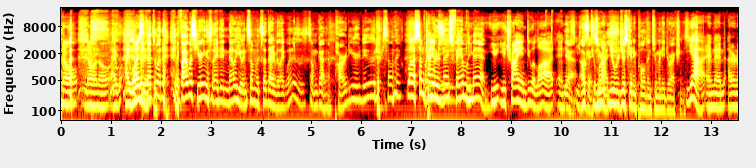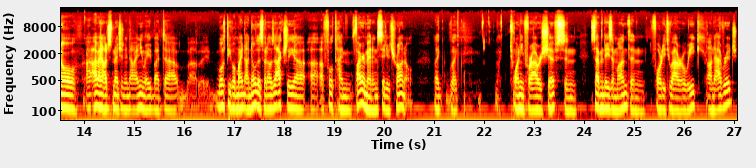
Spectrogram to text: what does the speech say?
no, no, no. I, I wasn't. that's what if I was hearing this and I didn't know you and someone said that I'd be like, "What is this? Some kind of partier dude or something?" well, But sometimes you're a nice family you, man. You you try and do a lot, and yeah. it's, it's okay. too so you- much. you were just getting pulled in too many directions. yeah, and then I don't know. I, mean, I'll just mention it now anyway. But uh, most people might not know this, but I was actually a, a, a full time fireman in the city of Toronto, like like like 24 hour shifts and seven days a month and 42 hour a week on average.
